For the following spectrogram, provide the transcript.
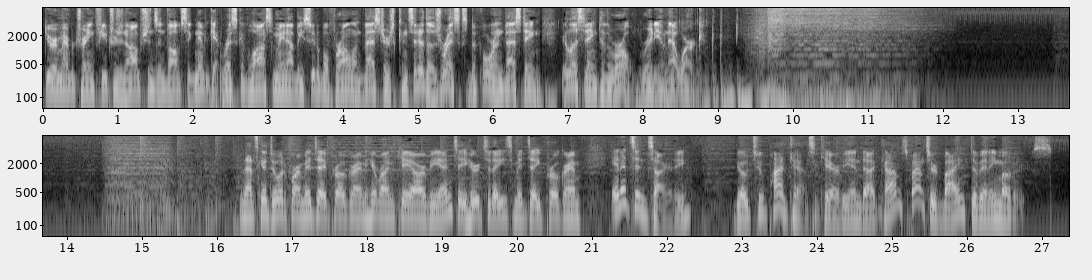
Do you remember trading futures and options involves significant risk of loss and may not be suitable for all investors. Consider those risks before investing. You're listening to the Rural Radio Network. And that's going to do it for our midday program here on KRVN. To hear today's midday program in its entirety, go to podcast at krvn.com, sponsored by Davini Motors.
